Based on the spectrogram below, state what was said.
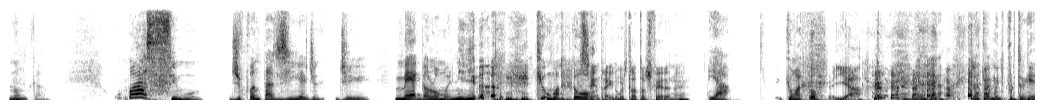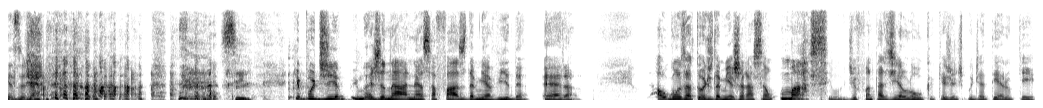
Nunca. O máximo de fantasia, de, de megalomania que um ator. Já entra aí numa estratosfera, não é? Yeah, que um ator. Já. Já está muito portuguesa já. Sim. que podia imaginar nessa fase da minha vida era alguns atores da minha geração, o máximo de fantasia louca que a gente podia ter o quê?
